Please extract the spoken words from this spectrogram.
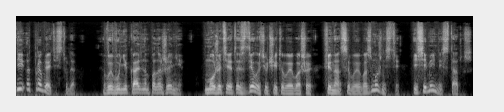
и отправляйтесь туда. Вы в уникальном положении. Можете это сделать, учитывая ваши финансовые возможности и семейный статус.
